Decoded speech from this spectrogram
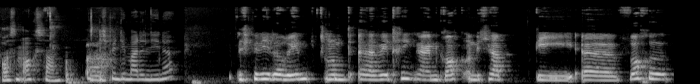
Aus dem Oxfam. Ich bin die Madeline. Ich bin die Doreen und äh, wir trinken einen Grog und ich habe die äh, Woche,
